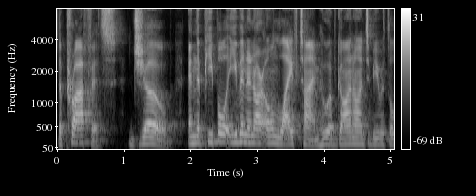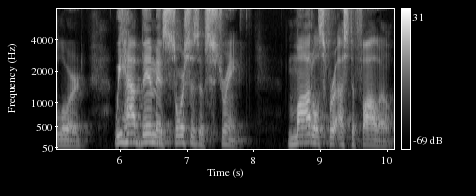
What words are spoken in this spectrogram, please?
the prophets, Job, and the people even in our own lifetime who have gone on to be with the Lord. We have them as sources of strength, models for us to follow,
